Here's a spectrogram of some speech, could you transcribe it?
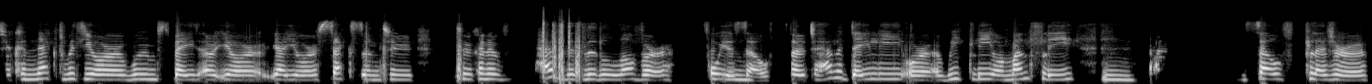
To connect with your womb space or your yeah your sex and to to kind of have this little lover for mm. yourself. So to have a daily or a weekly or monthly mm. self pleasure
